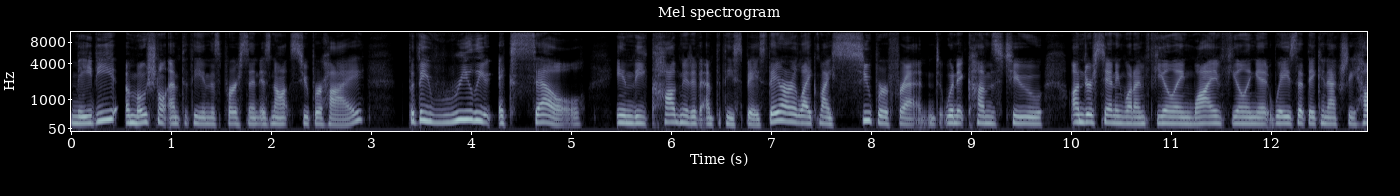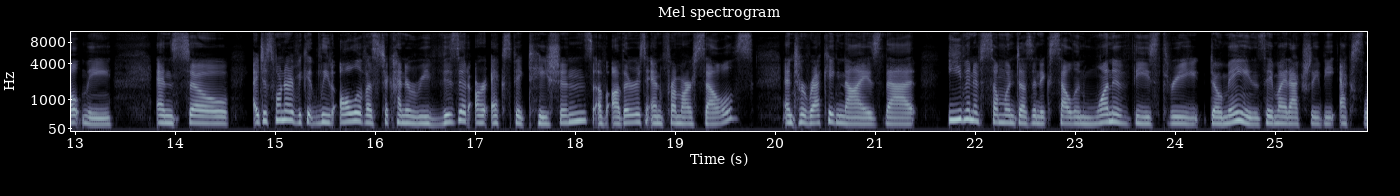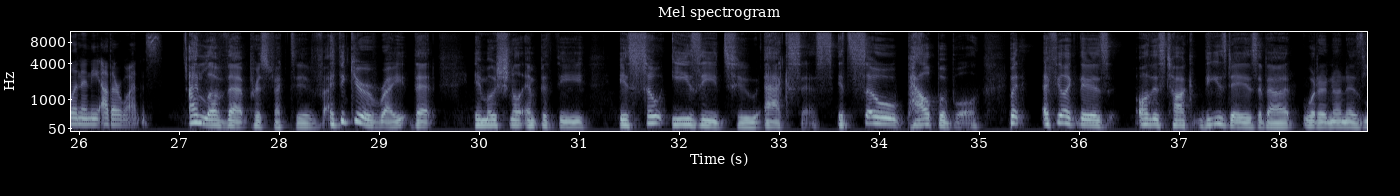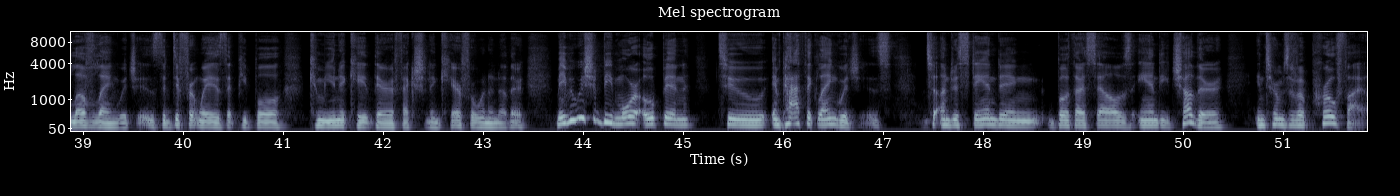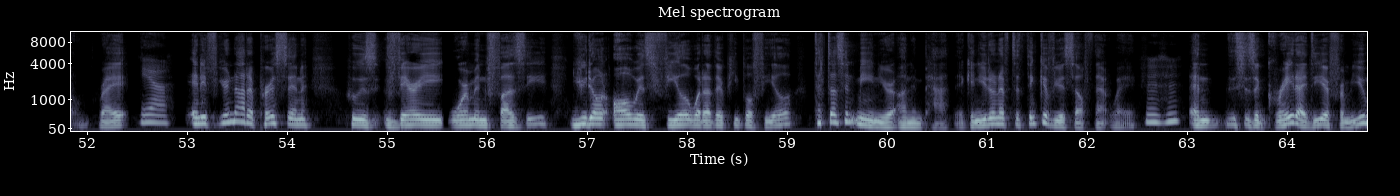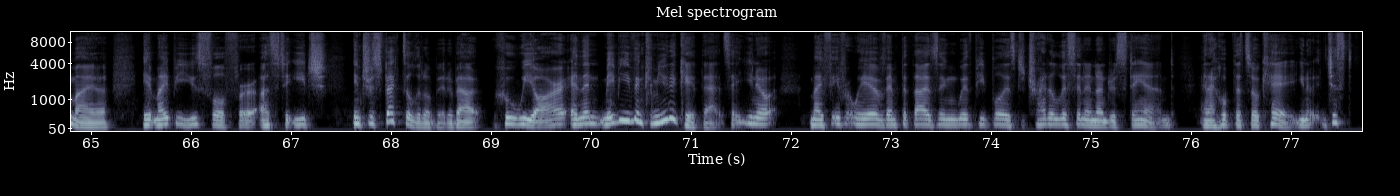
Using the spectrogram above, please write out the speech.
maybe emotional empathy in this person is not super high, but they really excel in the cognitive empathy space. They are like my super friend when it comes to understanding what I'm feeling, why I'm feeling it, ways that they can actually help me. And so I just wonder if it could lead all of us to kind of revisit our expectations of others and from ourselves and to recognize that even if someone doesn't excel in one of these three domains, they might actually be excellent in the other ones. I love that perspective. I think you're right that emotional empathy is so easy to access. It's so palpable. But I feel like there's all this talk these days about what are known as love languages, the different ways that people communicate their affection and care for one another. Maybe we should be more open to empathic languages, to understanding both ourselves and each other in terms of a profile, right? Yeah. And if you're not a person who's very warm and fuzzy, you don't always feel what other people feel, that doesn't mean you're unempathic. And you don't have to think of yourself that way. Mm-hmm. And this is a great idea from you, Maya. It might be useful for us to each introspect a little bit about who we are and then maybe even communicate that. Say, you know, my favorite way of empathizing with people is to try to listen and understand. And I hope that's okay. You know, just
